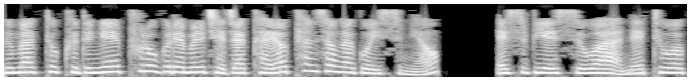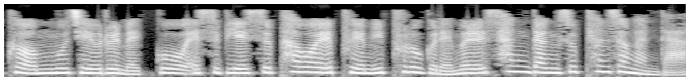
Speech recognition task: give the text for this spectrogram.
음악 토크 등의 프로그램을 제작하여 편성하고 있으며 SBS와 네트워크 업무 제휴를 맺고 SBS 파워 FM의 프로그램을 상당수 편성한다.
